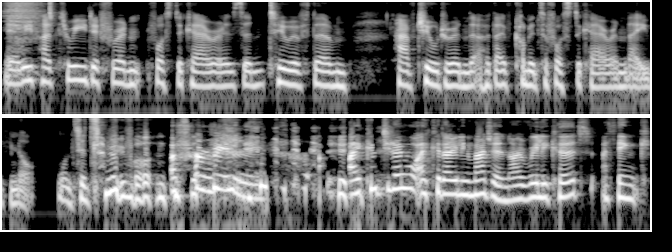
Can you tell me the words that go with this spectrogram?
Yeah, we've had three different foster carers, and two of them have children that they've come into foster care and they've not wanted to move on. really? I could, you know what? I could only imagine. I really could. I think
